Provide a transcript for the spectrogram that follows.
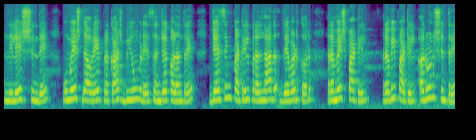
निलेश शिंदे उमेश डावरे प्रकाश भियुंगडे संजय कळंत्रे जयसिंग पाटील प्रल्हाद देवडकर रमेश पाटील रवी पाटील अरुण शिंत्रे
